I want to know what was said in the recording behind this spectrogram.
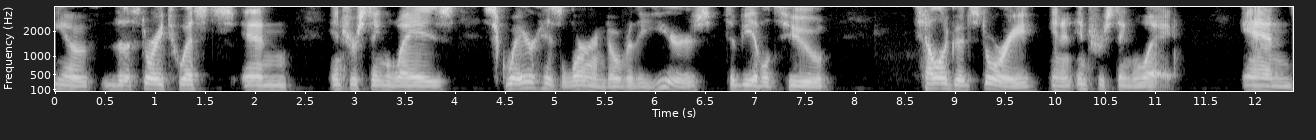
you know, the story twists in interesting ways. Square has learned over the years to be able to tell a good story in an interesting way, and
